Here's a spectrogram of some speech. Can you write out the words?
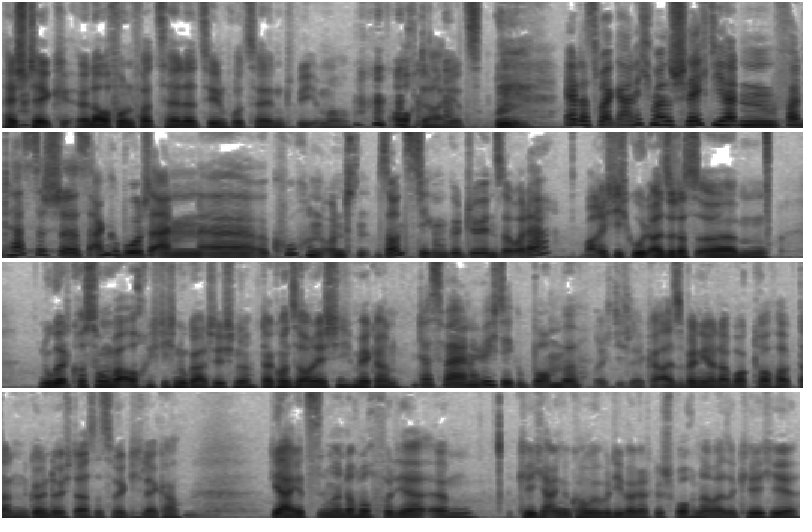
Hashtag äh, Laufhundverzelle 10%, wie immer. Auch da jetzt. Ja, das war gar nicht mal so schlecht. Die hatten ein fantastisches Angebot an äh, Kuchen und sonstigem Gedönse, oder? War richtig gut. Also das ähm, Nougat-Croissant war auch richtig nougatig, ne? Da konntest du auch echt nicht meckern. Das war eine richtige Bombe. Richtig lecker. Also wenn ihr da Bock drauf habt, dann gönnt euch das. ist wirklich lecker. Ja, jetzt sind wir doch noch vor der ähm, Kirche angekommen, über die wir gerade gesprochen haben. Also Kirche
